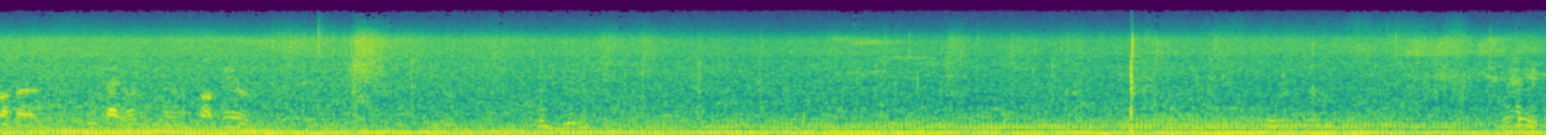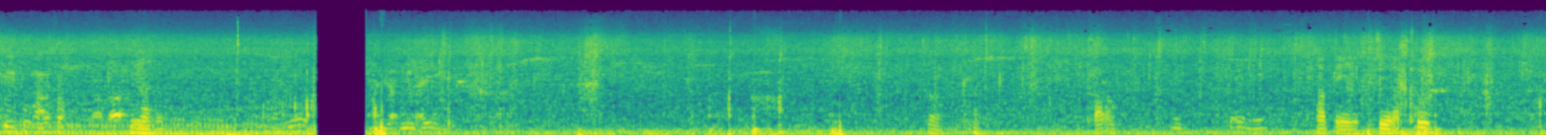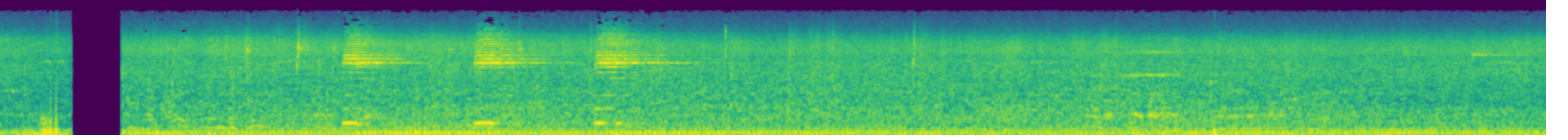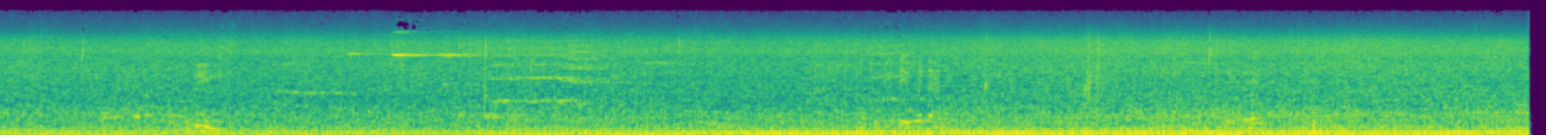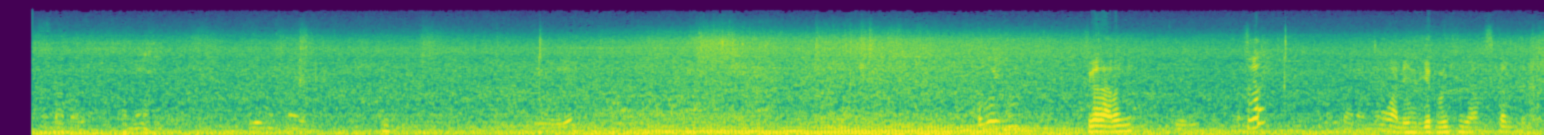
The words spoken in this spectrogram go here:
còn là tôi chạy hơn nó còn theo Khi cũng nói không? យ៉ា Dạ hợp để chưa ắt khư Thank you. sekarang sekarang wah sekarang kan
